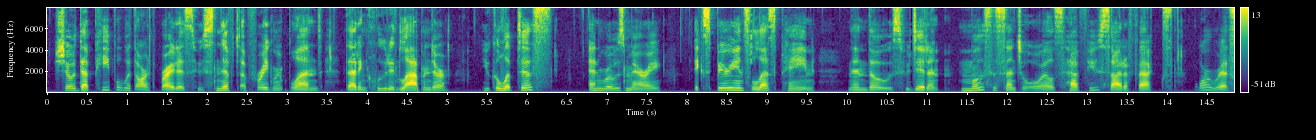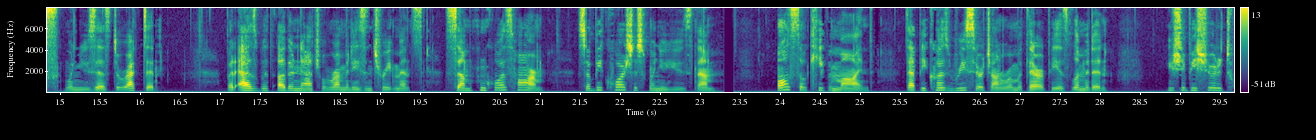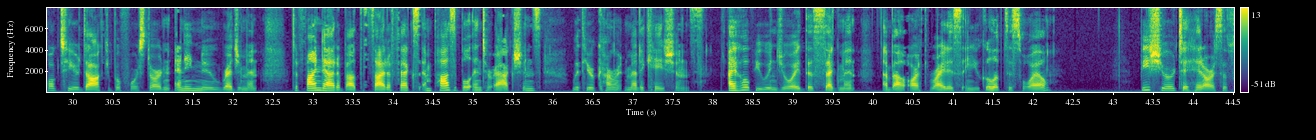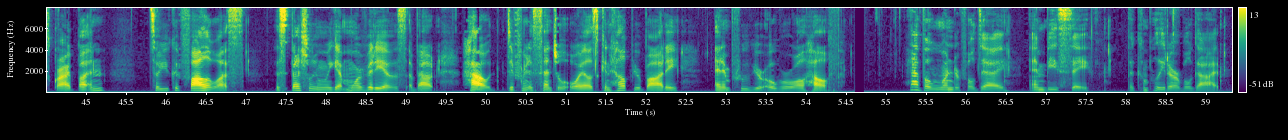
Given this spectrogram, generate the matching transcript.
showed that people with arthritis who sniffed a fragrant blend that included lavender, eucalyptus, and rosemary experienced less pain than those who didn't. Most essential oils have few side effects or risks when used as directed. But as with other natural remedies and treatments, some can cause harm, so be cautious when you use them. Also keep in mind that because research on aromatherapy is limited, you should be sure to talk to your doctor before starting any new regimen to find out about the side effects and possible interactions with your current medications. I hope you enjoyed this segment about arthritis and eucalyptus oil. Be sure to hit our subscribe button so you could follow us, especially when we get more videos about how different essential oils can help your body and improve your overall health. Have a wonderful day and be safe. The Complete Herbal Guide.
